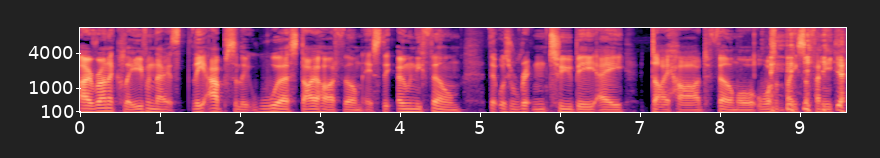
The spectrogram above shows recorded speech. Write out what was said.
ironically, even though it's the absolute worst Die Hard film, it's the only film that was written to be a Die Hard film or wasn't based off any Yes.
